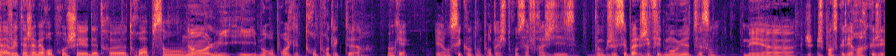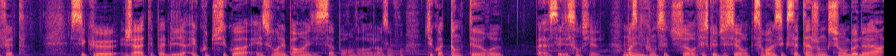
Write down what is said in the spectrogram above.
En Oui, t'as jamais reproché d'être trop absent Non, lui, il il me reproche d'être trop protecteur. Ok. Et on sait que quand on protège trop, ça fragilise. Donc je sais pas, j'ai fait de mon mieux de toute façon. Mais euh, je, pense que l'erreur que j'ai faite, c'est que j'arrêtais pas de lui dire, écoute, tu sais quoi? Et souvent les parents ils disent ça pour rendre heureux leurs enfants. Tu sais quoi? Tant que t'es heureux, bah, c'est l'essentiel. Moi, ce qui Mm. compte, c'est que tu sois heureux. Fais ce que tu sais heureux. Le problème, c'est que cette injonction au bonheur,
